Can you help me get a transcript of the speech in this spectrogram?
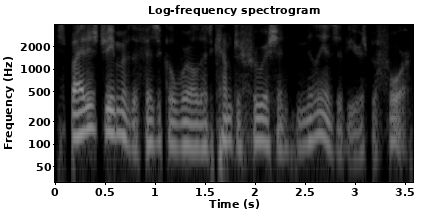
Spider's dream of the physical world had come to fruition millions of years before.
